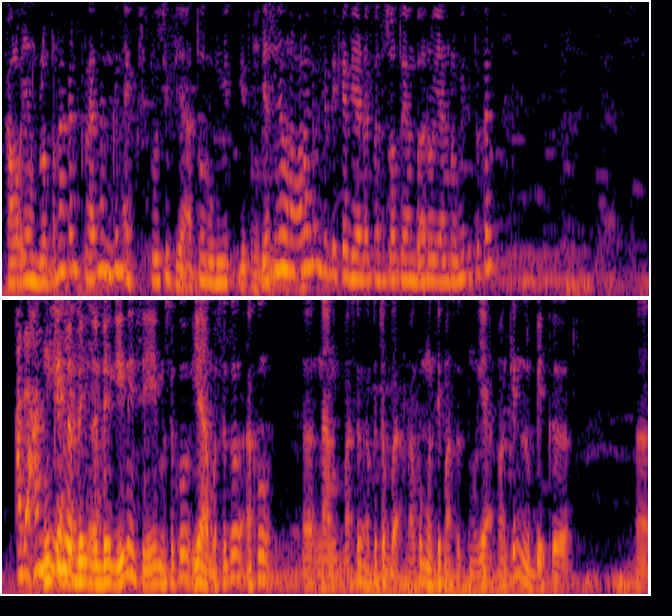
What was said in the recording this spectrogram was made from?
kalau yang belum pernah kan kelihatannya mungkin eksklusif ya atau rumit gitu. Biasanya orang-orang kan ketika dihadapkan sesuatu yang baru yang rumit itu kan ada anti mungkin ya lebih biasanya. lebih gini sih maksudku ya maksudku aku nam maksud aku coba aku mengerti maksudmu. Ya mungkin lebih ke eh,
